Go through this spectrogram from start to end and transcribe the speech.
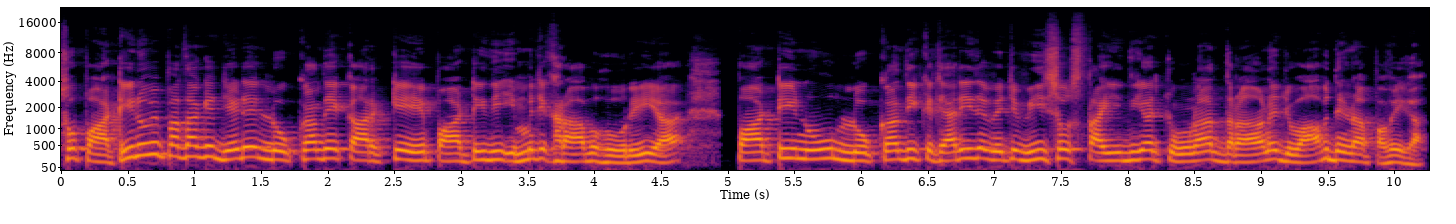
ਸੋ ਪਾਰਟੀ ਨੂੰ ਵੀ ਪਤਾ ਕਿ ਜਿਹੜੇ ਲੋਕਾਂ ਦੇ ਕਰਕੇ ਪਾਰਟੀ ਦੀ ਇਮੇਜ ਖਰਾਬ ਹੋ ਰਹੀ ਆ ਪਾਰਟੀ ਨੂੰ ਲੋਕਾਂ ਦੀ ਕਚਹਿਰੀ ਦੇ ਵਿੱਚ 2027 ਦੀਆਂ ਚੋਣਾਂ ਦੌਰਾਨ ਜਵਾਬ ਦੇਣਾ ਪਵੇਗਾ।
